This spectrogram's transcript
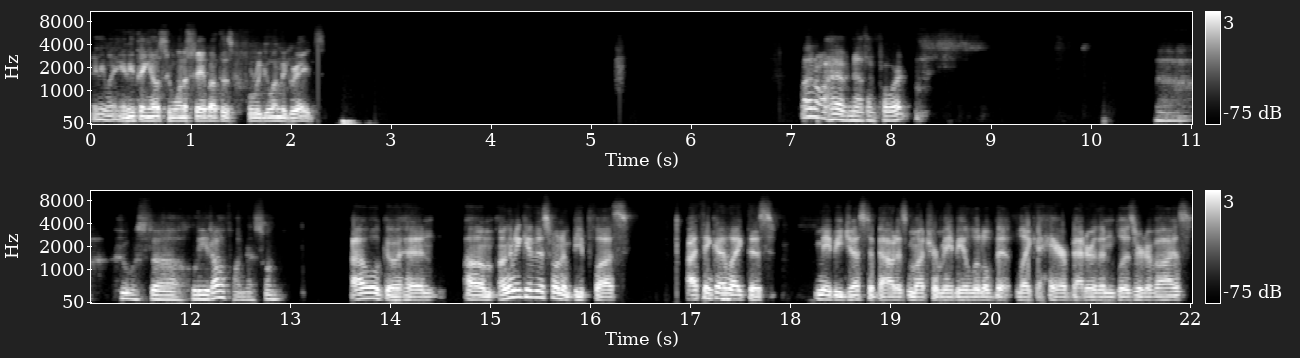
Anyway, anything else we want to say about this before we go into grades? I don't have nothing for it. Uh, who was the lead off on this one? I will go ahead. Um, I'm gonna give this one a B plus. I think I like this maybe just about as much, or maybe a little bit like a hair better than Blizzard of Ozz.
